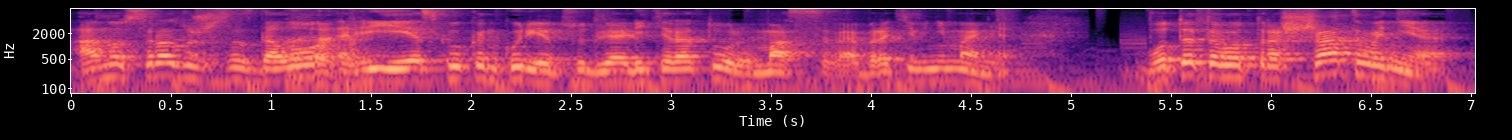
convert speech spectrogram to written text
оно сразу же создало резкую конкуренцию для литературы массовой. Обрати внимание, вот это вот расшатывание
